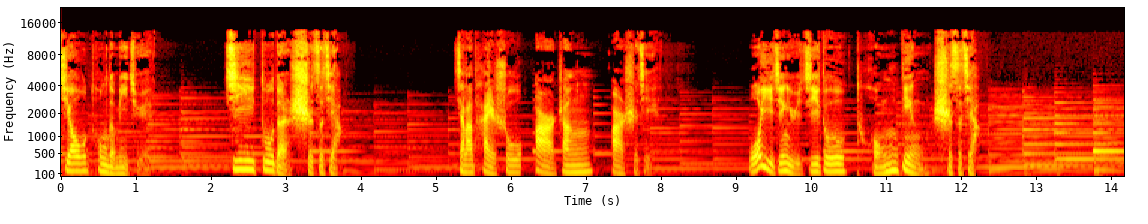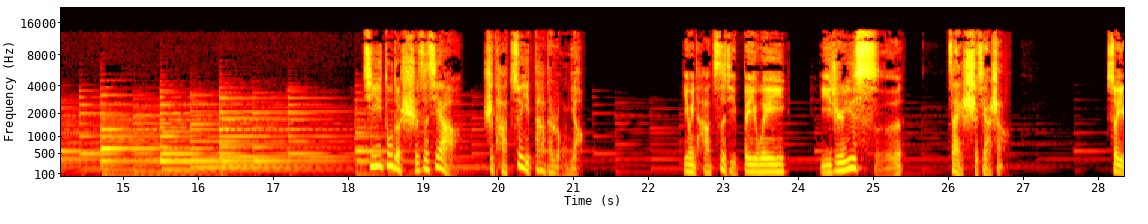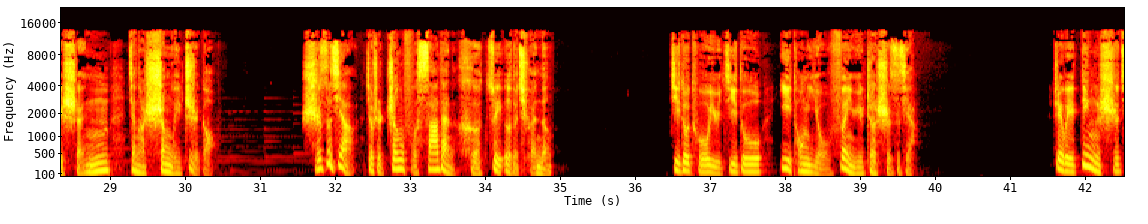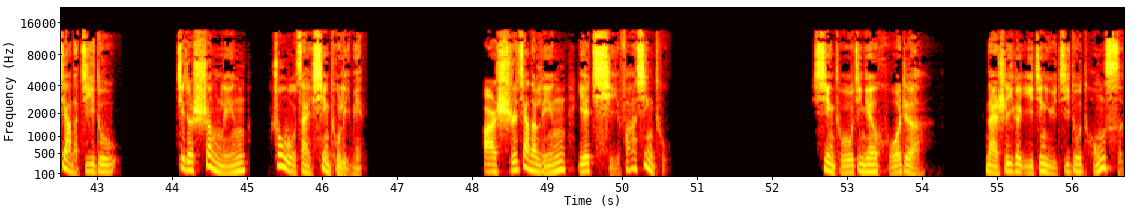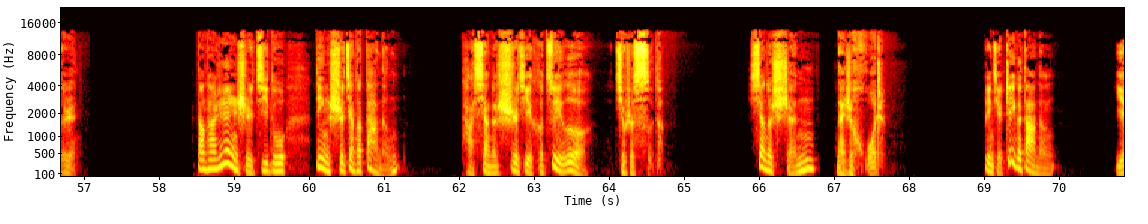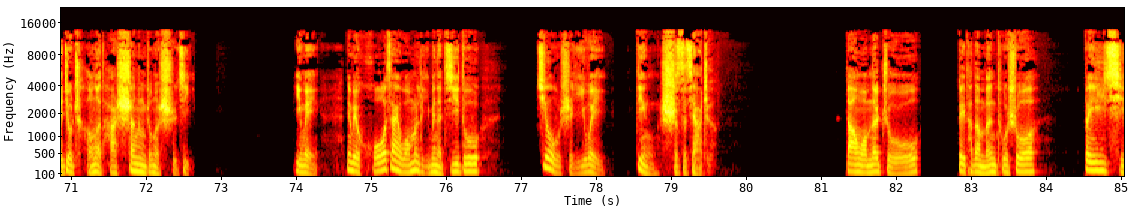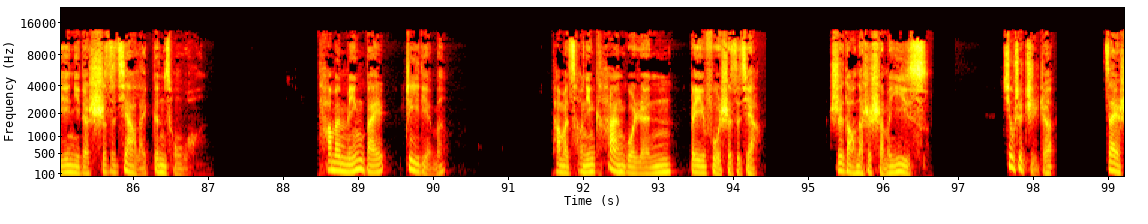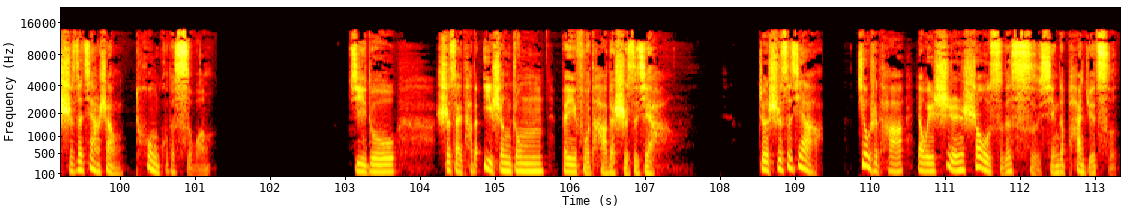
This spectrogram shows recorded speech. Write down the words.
交通的秘诀，基督的十字架。加拉太书二章二十节，我已经与基督同定十字架。基督的十字架是他最大的荣耀，因为他自己卑微，以至于死在石架上。所以，神将他升为至高。十字架就是征服撒旦和罪恶的全能。基督徒与基督一同有份于这十字架。这位定十架的基督，借着圣灵住在信徒里面，而十架的灵也启发信徒。信徒今天活着，乃是一个已经与基督同死的人。当他认识基督定时架的大能，他向着世界和罪恶就是死的，向着神乃是活着，并且这个大能也就成了他生命中的实际。因为那位活在我们里面的基督，就是一位定十字架者。当我们的主对他的门徒说：“背起你的十字架来跟从我。”他们明白这一点吗？他们曾经看过人背负十字架，知道那是什么意思，就是指着在十字架上痛苦的死亡。基督是在他的一生中背负他的十字架，这十字架就是他要为世人受死的死刑的判决词。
